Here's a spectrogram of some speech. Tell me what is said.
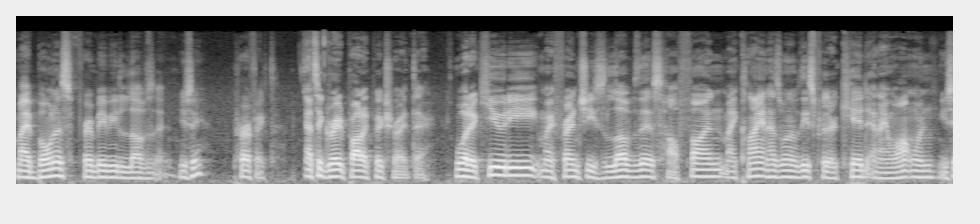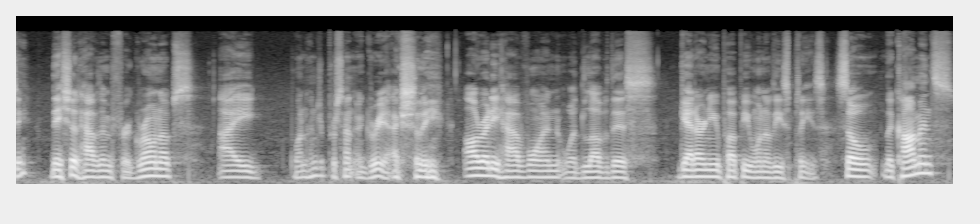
My bonus fur baby loves it. You see? Perfect. That's a great product picture right there. What a cutie. My Frenchies love this. How fun. My client has one of these for their kid and I want one. You see? They should have them for grown-ups. I 100% agree actually. Already have one. Would love this. Get our new puppy one of these please. So the comments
